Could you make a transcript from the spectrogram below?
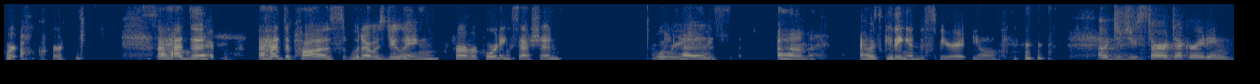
We're awkward. I had to I had to pause what I was doing for a recording session What were you doing? because um I was getting in the spirit, y'all. Oh, did you start decorating?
